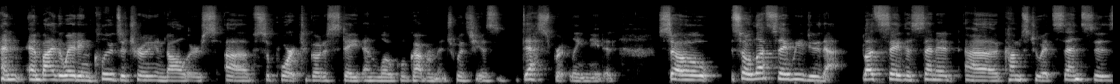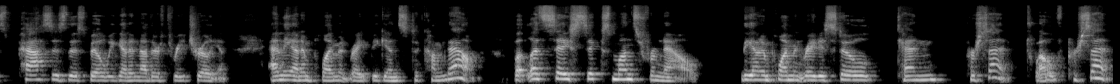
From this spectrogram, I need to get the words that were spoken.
And, and by the way, it includes a trillion dollars of support to go to state and local governments, which is desperately needed. So, so let's say we do that let's say the Senate uh, comes to its senses, passes this bill, we get another three trillion, and the unemployment rate begins to come down. But let's say six months from now, the unemployment rate is still 10%, 12%.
